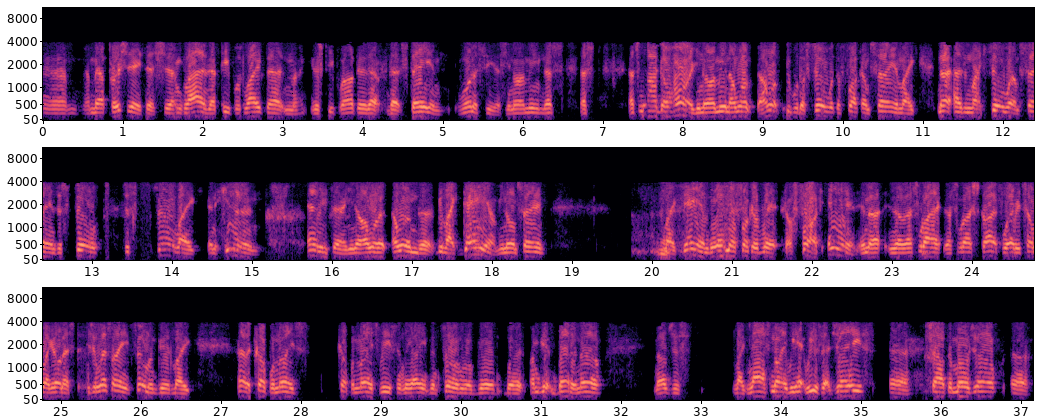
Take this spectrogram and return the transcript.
Um, I mean, I appreciate that shit. I'm glad that people's like that, and there's people out there that that stay and want to see us. You know what I mean? That's that's that's why I go hard. You know what I mean? I want I want people to feel what the fuck I'm saying, like not as in like feel what I'm saying, just feel just feel like and hearing everything. You know, I want I want them to be like, damn. You know what I'm saying? Like, damn, that motherfucker went the fuck in, and uh, you know that's what I that's what I strive for every time I get on that stage. Unless I ain't feeling good, like I had a couple nights, couple nights recently, I ain't been feeling real good, but I'm getting better now. And I'm just like last night we had, we was at Jay's, uh, shout out to Mojo, uh,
